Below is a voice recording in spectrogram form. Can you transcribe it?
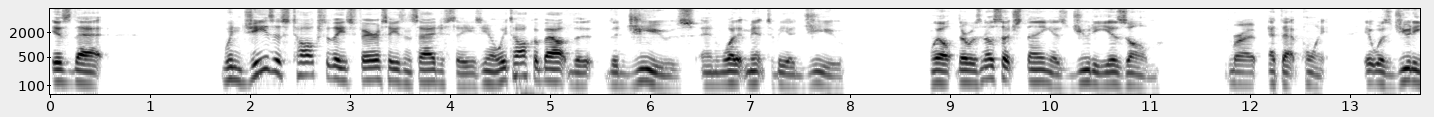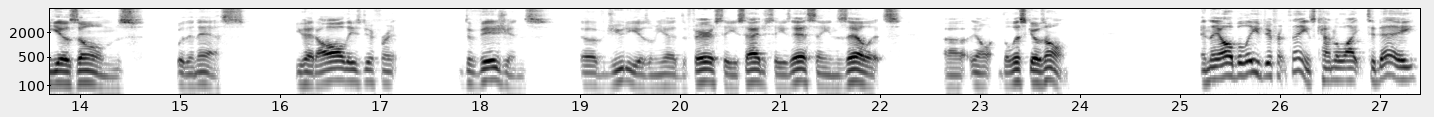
is that when Jesus talks to these Pharisees and Sadducees, you know, we talk about the the Jews and what it meant to be a Jew. Well, there was no such thing as Judaism Right. at that point. It was Judaisms with an S. You had all these different divisions of Judaism. You had the Pharisees, Sadducees, Essenes, Zealots. Uh, you know, the list goes on. And they all believe different things. Kind of like today,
